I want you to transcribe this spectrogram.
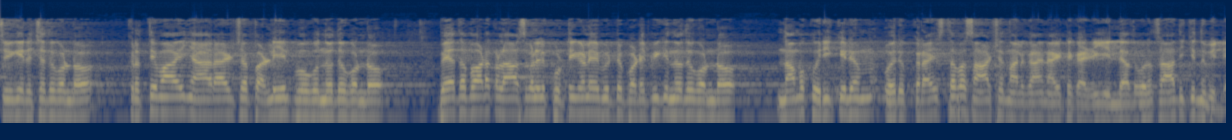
സ്വീകരിച്ചതുകൊണ്ടോ കൃത്യമായി ഞായറാഴ്ച പള്ളിയിൽ പോകുന്നത് കൊണ്ടോ വേദപാഠ ക്ലാസ്സുകളിൽ കുട്ടികളെ വിട്ട് പഠിപ്പിക്കുന്നത് കൊണ്ടോ നമുക്കൊരിക്കലും ഒരു ക്രൈസ്തവ സാക്ഷി നൽകാനായിട്ട് കഴിയില്ല അതുകൊണ്ട് സാധിക്കുന്നുമില്ല.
